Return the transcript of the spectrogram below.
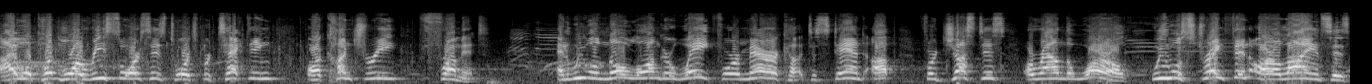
I will put more resources towards protecting our country from it. And we will no longer wait for America to stand up for justice around the world. We will strengthen our alliances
